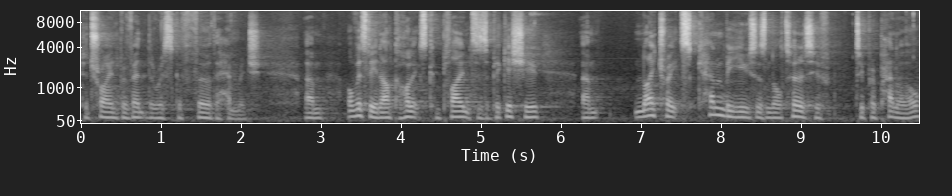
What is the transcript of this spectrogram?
to try and prevent the risk of further hemorrhage. Um, obviously in alcoholics compliance is a big issue. Um, nitrates can be used as an alternative to propranolol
